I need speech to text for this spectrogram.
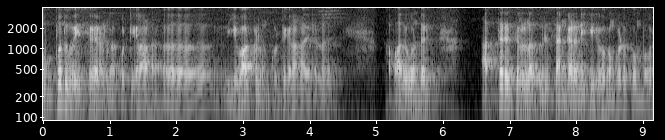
മുപ്പത് വയസ്സ് വരെയുള്ള കുട്ടികളാണ് യുവാക്കളും കുട്ടികളാണ് അതിലുള്ളത്. അപ്പോൾ അതുകൊണ്ട് അത്തരത്തിലുള്ള ഒരു സംഘടനയ്ക്ക് രൂപം കൊടുക്കുമ്പോൾ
